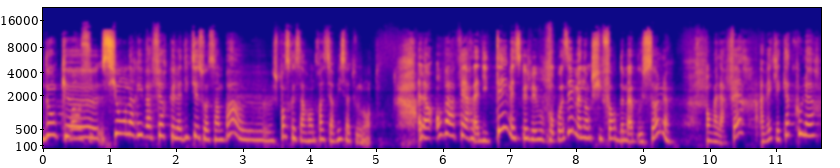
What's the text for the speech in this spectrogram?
Donc, euh, si on arrive à faire que la dictée soit sympa, euh, je pense que ça rendra service à tout le monde. Alors, on va faire la dictée, mais ce que je vais vous proposer, maintenant que je suis forte de ma boussole, on va la faire avec les quatre couleurs.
